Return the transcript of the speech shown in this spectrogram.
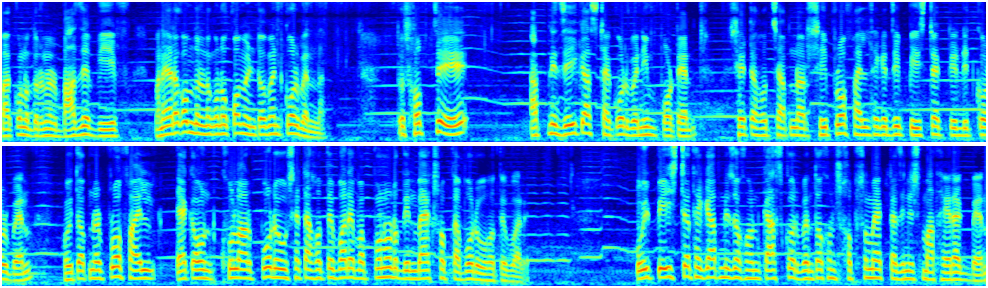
বা কোনো ধরনের বাজে বিফ মানে এরকম ধরনের কোনো কমেন্ট টমেন্ট করবেন না। তো সবচেয়ে আপনি যেই কাজটা করবেন ইম্পর্ট্যান্ট সেটা হচ্ছে আপনার সেই প্রোফাইল থেকে যে পেজটা ক্রেডিট করবেন, হয়তো আপনার প্রোফাইল অ্যাকাউন্ট খোলার পরেও সেটা হতে পারে বা পনেরো দিন বা এক সপ্তাহ পরেও হতে পারে। ওই পেজটা থেকে আপনি যখন কাজ করবেন, তখন সবসময় একটা জিনিস মাথায় রাখবেন,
